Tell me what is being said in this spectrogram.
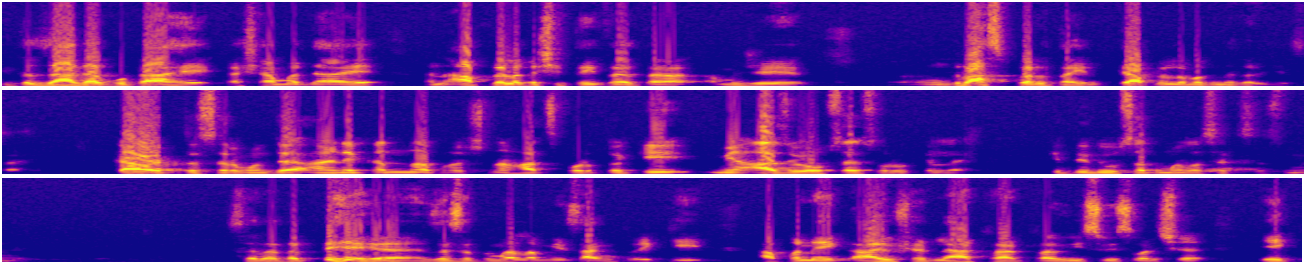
तिथं जागा कुठं आहे? कशामध्ये आहे? आणि आपल्याला कशी ते म्हणजे ग्रास्प करता येईल ते आपल्याला बघणं गरजेचं आहे. काय वाटतं सर? म्हणजे अनेकांना प्रश्न हाच पडतो की मी आज व्यवसाय सुरू केलाय किती दिवसात मला सक्सेस मिळेल? सर आता ते जसं तुम्हाला मी सांगतोय की आपण एक आयुष्यातले अठरा अठरा वीस वीस वर्ष एक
